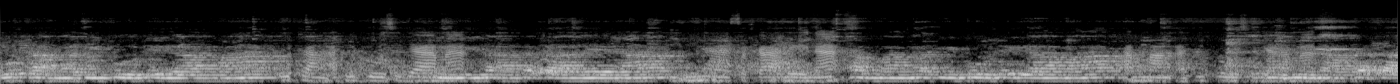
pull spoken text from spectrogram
พุทธังอภิปุเรยามาพุทขังอภิปูสยามะอินาตกาเลนะอิมินาสกาเลนะธัมมังอภิปูชยามะธรรมังอภิปูสยาอิมะนาตกา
